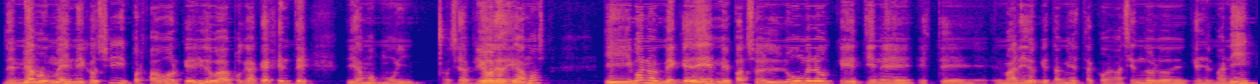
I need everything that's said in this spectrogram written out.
de enviarle un mail. Me dijo, sí, por favor, querido, va, porque acá hay gente, digamos, muy, o sea, piola, digamos. Y bueno, me quedé, me pasó el número que tiene este, el marido que también está haciendo lo de que es el maní,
